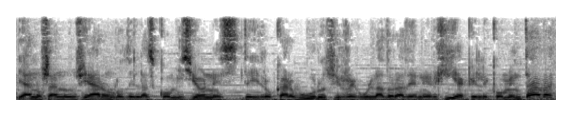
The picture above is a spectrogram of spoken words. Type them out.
ya nos anunciaron lo de las comisiones de hidrocarburos y reguladora de energía que le comentaba.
